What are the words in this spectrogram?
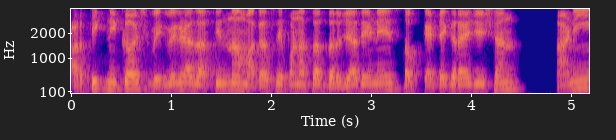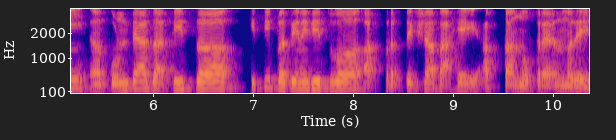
आर्थिक निकष वेगवेगळ्या जातींना मागासलेपणाचा दर्जा देणे सब कॅटेगरायझेशन आणि कोणत्या जातीचं किती प्रतिनिधित्व प्रत्यक्षात आहे आत्ता नोकऱ्यांमध्ये?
